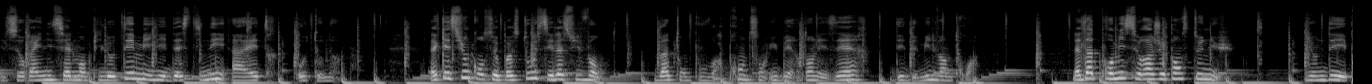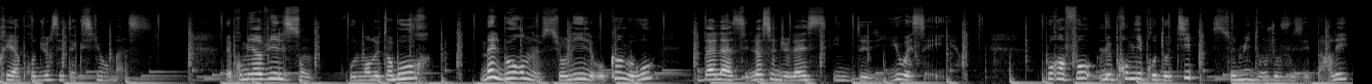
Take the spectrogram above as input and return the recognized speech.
Il sera initialement piloté mais il est destiné à être autonome. La question qu'on se pose tous est la suivante. Va-t-on pouvoir prendre son Uber dans les airs dès 2023 La date promise sera je pense tenue. Hyundai est prêt à produire ses taxis en masse. Les premières villes sont roulement de tambour, Melbourne sur l'île au kangourou Dallas et Los Angeles in the USA. Pour info, le premier prototype, celui dont je vous ai parlé,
